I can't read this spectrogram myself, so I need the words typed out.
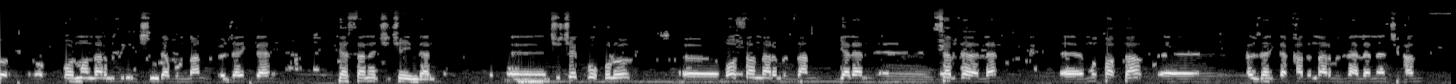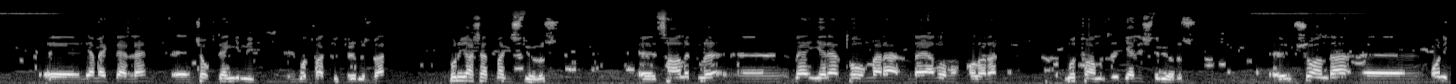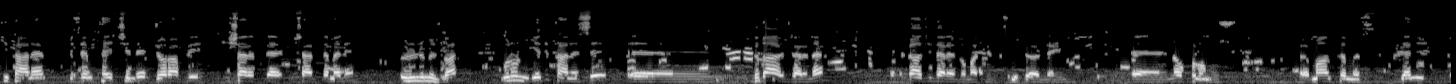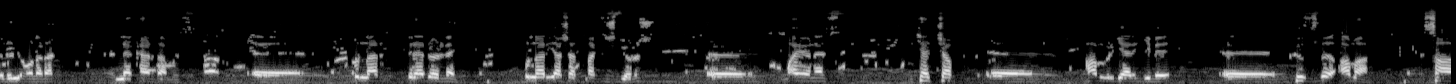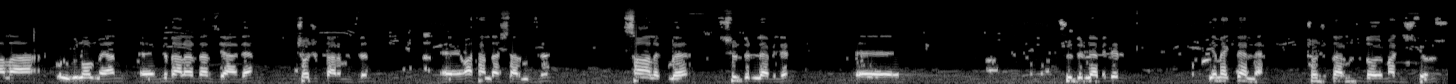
ormanlarımızın içinde bulunan özellikle kestane çiçeğinden, e, çiçek kokulu e, bostanlarımızdan gelen e, sebzelerle e, mutfakta e, özellikle kadınlarımızın ellerinden çıkan e, yemeklerle e, çok zengin bir mutfak kültürümüz var. Bunu yaşatmak istiyoruz. E, sağlıklı e, ve yerel tohumlara dayalı olarak mutfağımızı geliştiriyoruz. E, şu anda e, 12 tane bizim tescilli coğrafi işaretle işaretlemeli ürünümüz var. Bunun 7 tanesi e, gıda üzerine Gazidere domatesimiz örneğin, e, nokulumuz, e, mantımız, deniz ürünü olarak lekardamız. E, bunlar birer örnek. Bunları yaşatmak istiyoruz. E, mayonez, ketçap, e, hamburger gibi e, hızlı ama sağlığa uygun olmayan e, gıdalardan ziyade çocuklarımızın, e, vatandaşlarımızın sağlıklı, sürdürülebilir, e, sürdürülebilir yemeklerle çocuklarımızı doyurmak istiyoruz.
